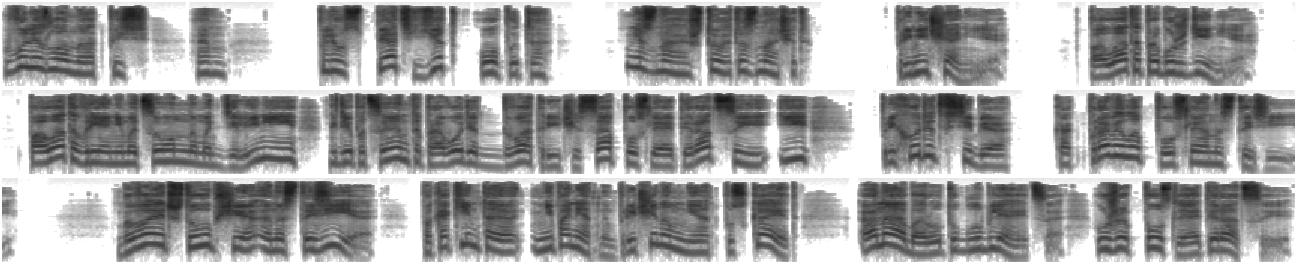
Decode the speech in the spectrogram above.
вылезла надпись «М. Плюс пять ед опыта». «Не знаю, что это значит». Примечание. Палата пробуждения. Палата в реанимационном отделении, где пациенты проводят 2-3 часа после операции и приходят в себя, как правило, после анестезии. Бывает, что общая анестезия по каким-то непонятным причинам не отпускает, а наоборот углубляется уже после операции.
